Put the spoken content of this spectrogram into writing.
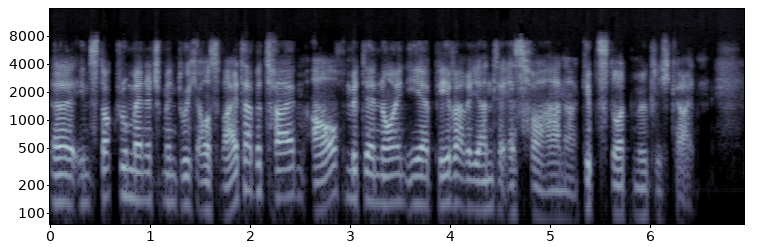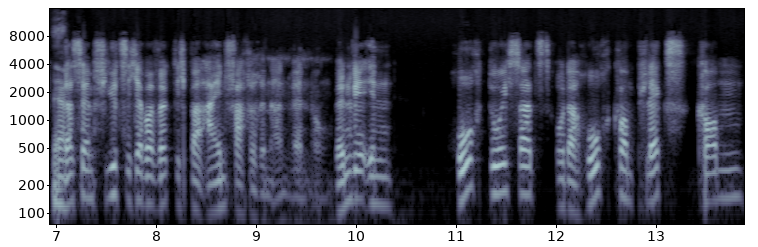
äh, im Stockroom Management durchaus weiter betreiben. Auch mit der neuen ERP-Variante S4HANA gibt es dort Möglichkeiten. Ja. Das empfiehlt sich aber wirklich bei einfacheren Anwendungen. Wenn wir in Hochdurchsatz oder hochkomplex kommen.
